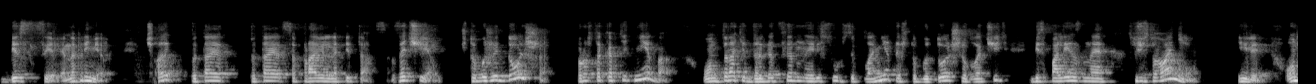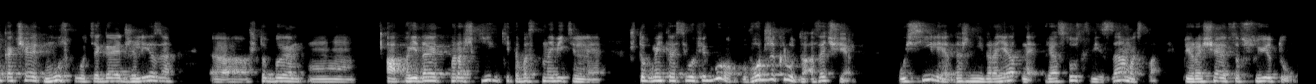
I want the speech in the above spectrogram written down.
без цели. Например, человек пытает, пытается правильно питаться. Зачем? Чтобы жить дольше? Просто коптить небо? Он тратит драгоценные ресурсы планеты, чтобы дольше влачить бесполезное существование? Или он качает мускулы, тягает железо, э, чтобы... А, поедает порошки какие-то восстановительные, чтобы иметь красивую фигуру? Вот же круто, а зачем? Усилия, даже невероятные, при отсутствии замысла превращаются в суету.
